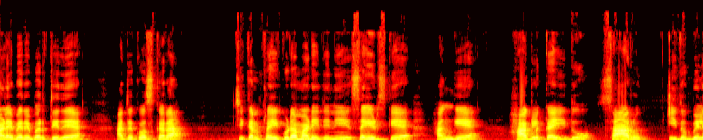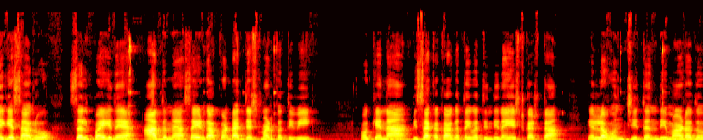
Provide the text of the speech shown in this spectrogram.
ಮಳೆ ಬೇರೆ ಬರ್ತಿದೆ. ಅದಕ್ಕೋಸ್ಕರ ಚಿಕನ್ ಫ್ರೈ ಕೂಡ ಮಾಡಿದ್ದೀನಿ ಸೈಡ್ಸ್ಗೆ. ಹಾಗೆ ಹಾಗಲಕಾಯಿದು ಸಾರು. ಇದು ಬೆಳಿಗ್ಗೆ ಸಾರು. ಸ್ವಲ್ಪ ಇದೆ. ಅದನ್ನು ಸೈಡ್ಗೆ ಹಾಕ್ಕೊಂಡು ಅಡ್ಜಸ್ಟ್ ಮಾಡ್ಕೋತೀವಿ. ಓಕೆನಾ? ಬಿಸಾಕೋಕ್ಕಾಗತ್ತೆ ಇವತ್ತಿನ ದಿನ? ಎಷ್ಟು ಕಷ್ಟ? ಎಲ್ಲ ಒಂಚಿ ತಂದು ಮಾಡೋದು.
